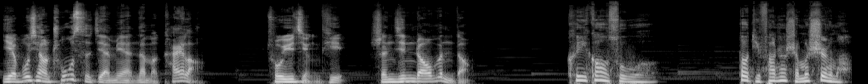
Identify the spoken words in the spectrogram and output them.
也不像初次见面那么开朗。出于警惕，沈金钊问道。可以告诉我，到底发生什么事了吗？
